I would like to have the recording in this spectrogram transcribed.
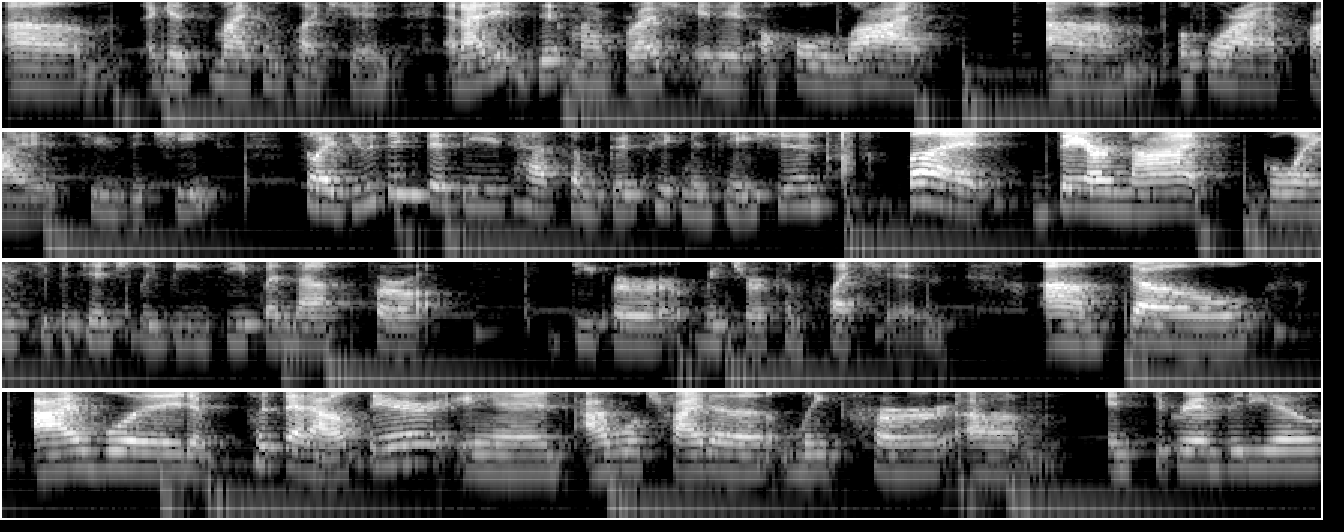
um, against my complexion. And I didn't dip my brush in it a whole lot um, before I applied it to the cheeks. So I do think that these have some good pigmentation, but they are not going to potentially be deep enough for deeper, richer complexions. Um, so I would put that out there and I will try to link her um, Instagram video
